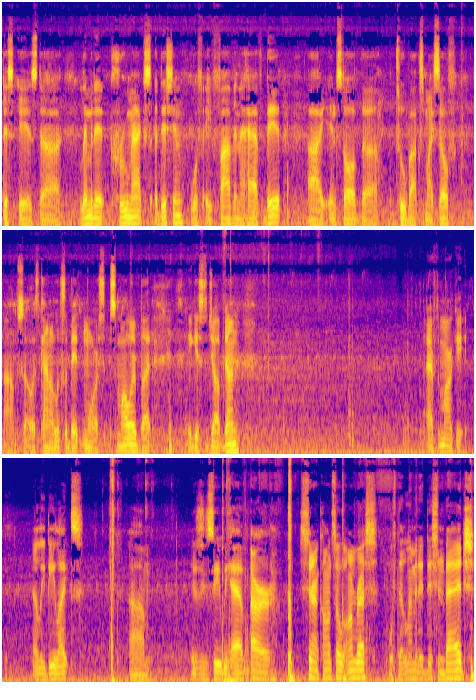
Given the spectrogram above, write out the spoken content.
This is the limited Crew Max edition with a five and a half bed. I installed the toolbox myself. Um, so it kind of looks a bit more smaller, but it gets the job done. Aftermarket LED lights. Um, as you can see, we have our center console armrest with the limited edition badge.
